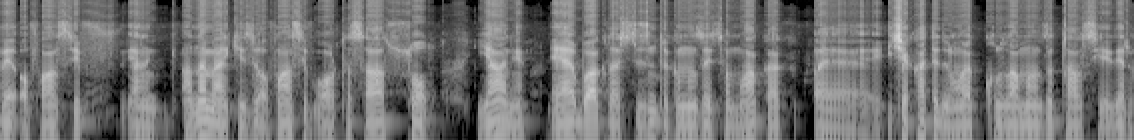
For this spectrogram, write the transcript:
ve ofansif yani ana merkezi ofansif orta saha sol. Yani eğer bu arkadaş sizin takımınızda ise muhakkak ee, içe kat eden olarak kullanmanızı tavsiye ederim.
